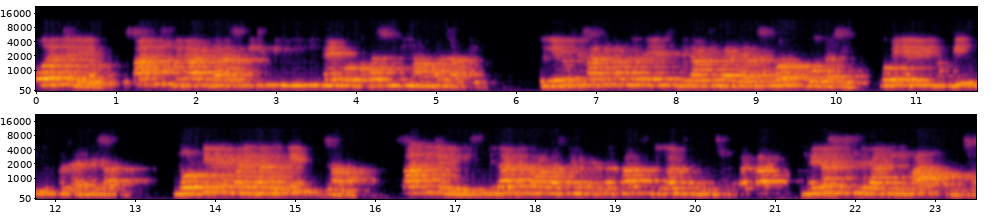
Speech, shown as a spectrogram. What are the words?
फ़ौरन चले जाओ साथ ही सूबेदार ग्यारह से छुट्टी मिली थी है और भगत सिंह के नाम पर जाते हैं। तो ये तो उसके साथ ही काम कर रहे हैं सूबेदार जो है सिंह और बोधा सिंह वो भी कहते हैं हम भी युद्ध पर जाएँगे साथ लौटते में हमारे घर होते जाना। साथ ही चलेंगे। सूबेदार का नाम रास्ते में पड़ता था सूबेदार को बहुत छपता था। लहरा से सूबेदार के यहाँ पहुँचा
